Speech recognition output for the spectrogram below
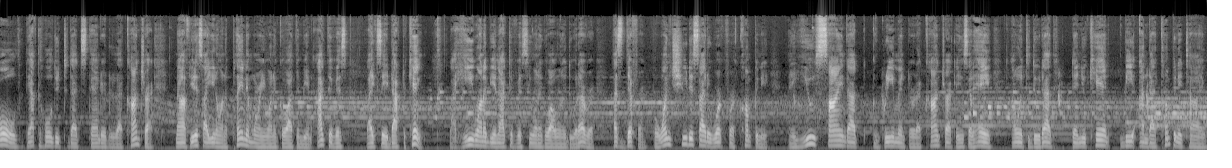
hold, they have to hold you to that standard or that contract. Now, if you decide you don't want to play anymore, you want to go out and be an activist, like say Dr. King. Like he want to be an activist, he want to go out, want to do whatever. That's different. But once you decide to work for a company and you sign that agreement or that contract and you said, "Hey, I want to do that," then you can't be on that company time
